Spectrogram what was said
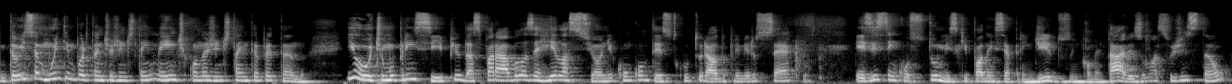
Então, isso é muito importante a gente ter em mente quando a gente está interpretando. E o último princípio das parábolas é relacione com o contexto cultural do primeiro século. Existem costumes que podem ser aprendidos em comentários? Uma sugestão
